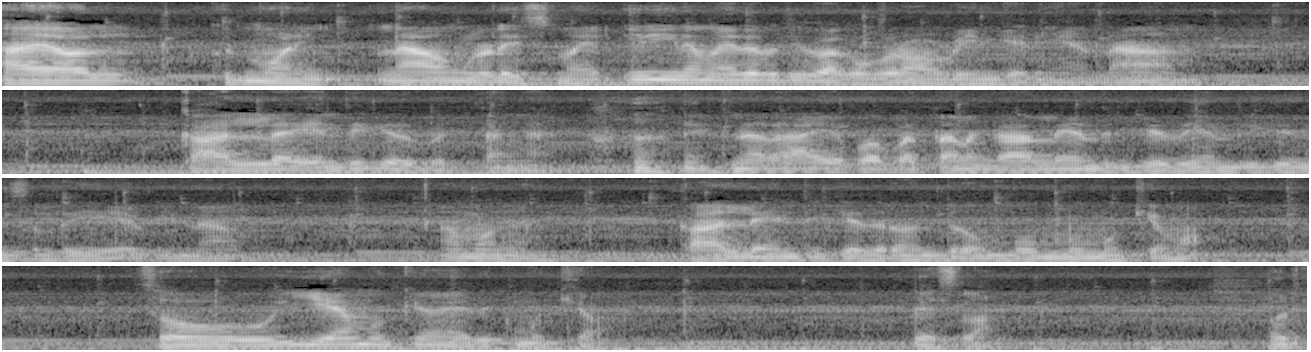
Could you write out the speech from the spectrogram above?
ஹாய் ஆல் குட் மார்னிங் நான் உங்களுடைய இஸ்மாயில். இன்றைக்கி நம்ம எதை பற்றி பார்க்க போகிறோம் அப்படின்னு கேட்டிங்கன்னா காலைல எந்திரிக்கிறது பற்றிட்டாங்க என்னடா எப்போ பார்த்தாலும் காலைல எந்திரிக்கிறது எந்திரிக்கிறதுன்னு சொல்கிறீங்க அப்படின்னா ஆமாங்க. காலைல எந்திரிக்கிறது வந்து ரொம்ப ரொம்ப முக்கியமாக ஸோ ஏன் முக்கியம் எதுக்கு முக்கியம்? பேசலாம். ஒரு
